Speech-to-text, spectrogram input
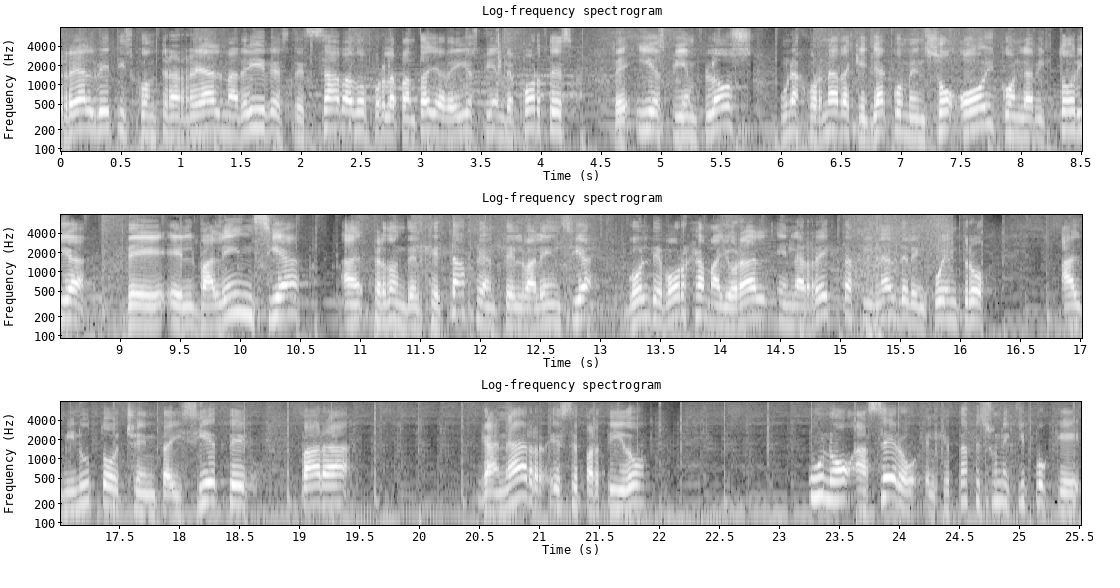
Real Betis contra Real Madrid este sábado por la pantalla de ESPN Deportes, de ESPN Plus. Una jornada que ya comenzó hoy con la victoria del Valencia, ah, perdón, del Getafe ante el Valencia. Gol de Borja Mayoral en la recta final del encuentro al minuto 87 para ganar este partido 1 a 0. El Getafe es un equipo que,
